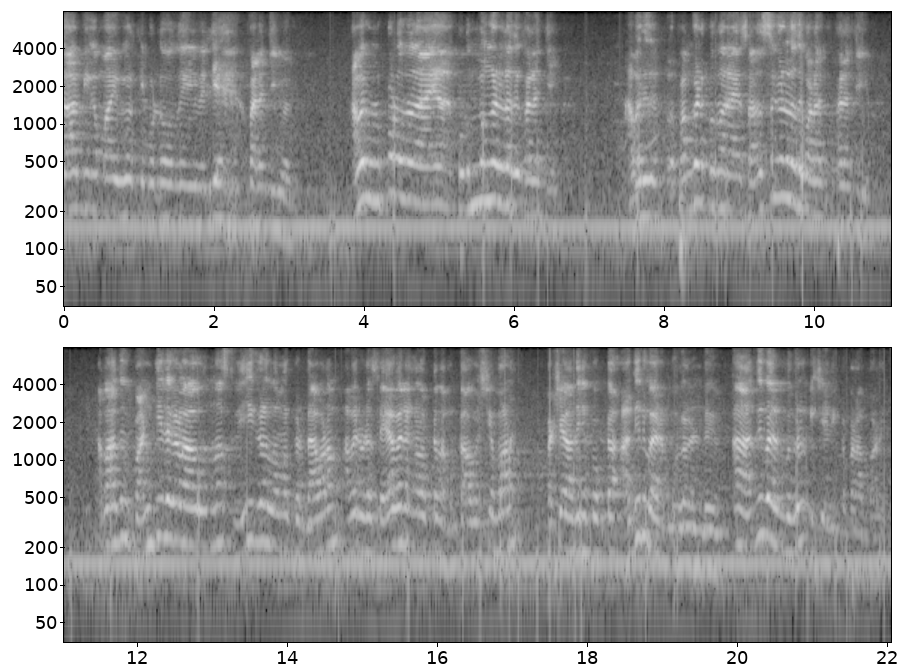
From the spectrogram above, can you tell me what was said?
ധാർമ്മികമായി ഈ വലിയ ഫലം ചെയ്യുന്നത്. അവർ ഉൾക്കൊള്ളുന്നതായ കുടുംബങ്ങളിൽ അത് ഫലം ചെയ്യും. അവർ പങ്കെടുക്കുന്നതായ സദസ്സുകളിൽ അത് ഫലം ചെയ്യും. അപ്പൊ അത് പണ്ഡിതകളാവുന്ന സ്ത്രീകൾ നമുക്ക് ഉണ്ടാവണം അവരുടെ സേവനങ്ങളൊക്കെ നമുക്ക് ആവശ്യമാണ് പക്ഷെ അതിനൊക്കെ അതിർവരമ്പുകളുണ്ട് ആ അതിർവരമ്പുകൾ വിശേഷിക്കപ്പെടാൻ പാടില്ല.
